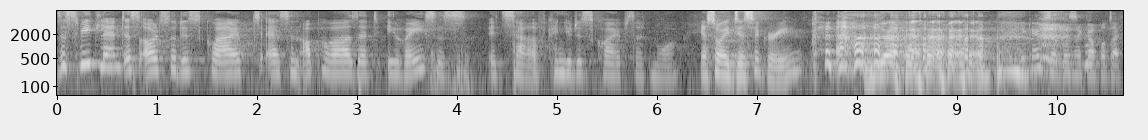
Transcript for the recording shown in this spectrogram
the Sweet Land is also described as an opera that erases itself. Can you describe that more? Yeah, so I disagree. I think I've said this a couple times.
